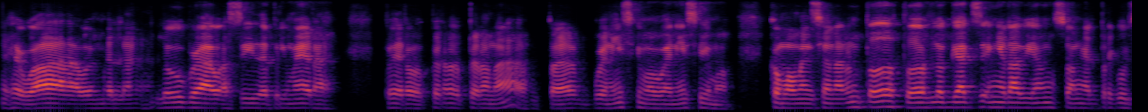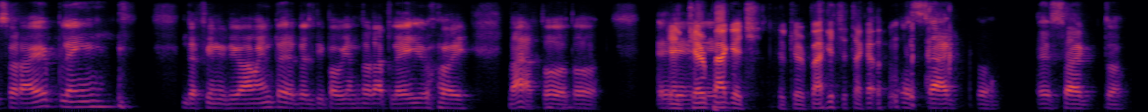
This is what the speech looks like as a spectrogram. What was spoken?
Dije, wow, en verdad, lowbrow así de primera. Pero, pero, pero nada, está buenísimo, buenísimo. Como mencionaron todos, todos los gags en el avión son el precursor a Airplane. Definitivamente, desde el tipo viendo la Playboy, nada, todo, todo. El care Eh, package. El care package está cabrón. Exacto, exacto.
